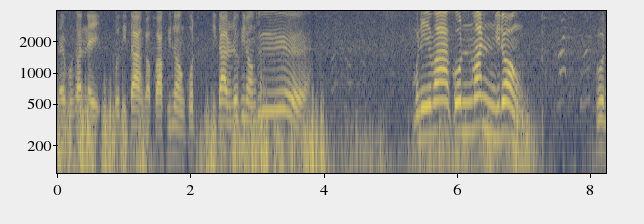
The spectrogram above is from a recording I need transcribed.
ได้พวกท่านในกดติดตามกับฝากพี่น้องกดติดตามด้วยพี่น้องเด้อมื้อนี้มาคนมันพี่น้องคน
